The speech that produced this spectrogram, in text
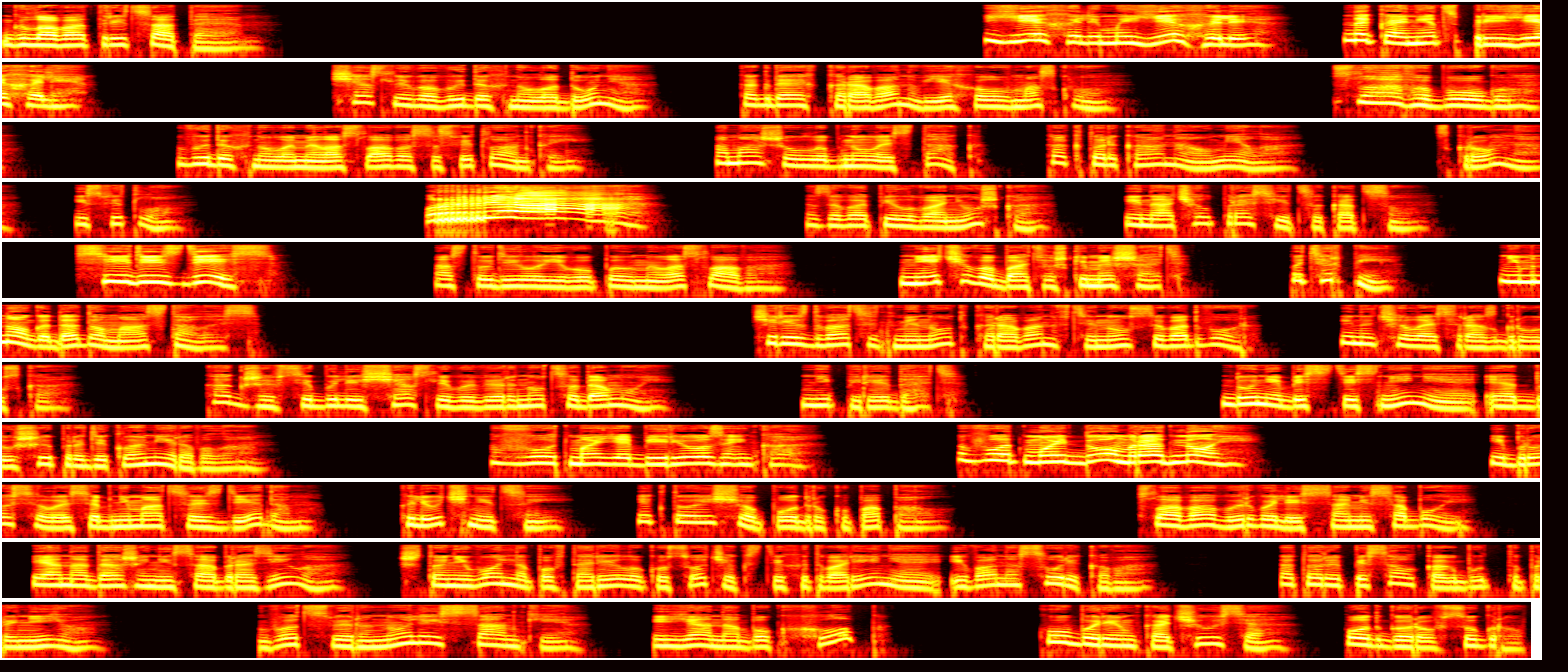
Глава 30. «Ехали мы, ехали! Наконец приехали!» Счастливо выдохнула Дуня, когда их караван въехал в Москву. «Слава богу!» — выдохнула Милослава со Светланкой. А Маша улыбнулась так, как только она умела. Скромно и светло. «Ура!» — завопил Ванюшка, и начал проситься к отцу. «Сиди здесь!» — остудила его пыл Милослава. «Нечего батюшке мешать. Потерпи. Немного до дома осталось». Через 20 минут караван втянулся во двор, и началась разгрузка. Как же все были счастливы вернуться домой. Не передать. Дуня без стеснения и от души продекламировала. «Вот моя березонька, вот мой дом родной!» И бросилась обниматься с дедом, ключницей и кто еще под руку попал. Слова вырвались сами собой, и она даже не сообразила, что невольно повторила кусочек стихотворения Ивана Сурикова, который писал как будто про нее. Вот свернулись санки, и я на бок хлоп, кубарем качуся под гору в сугроб.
